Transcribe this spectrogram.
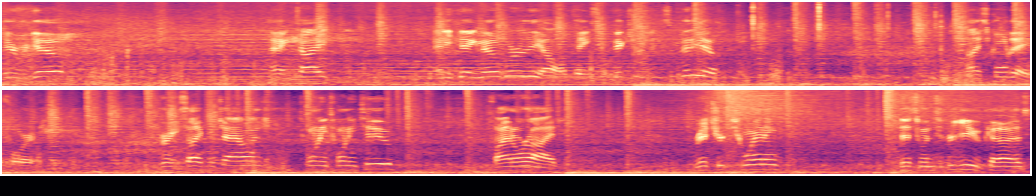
here we go. Hang tight. Anything noteworthy, I'll take some pictures video. Nice cool day for it. Great Cycle Challenge 2022. Final ride. Richard Schwenning. This one's for you, cuz.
